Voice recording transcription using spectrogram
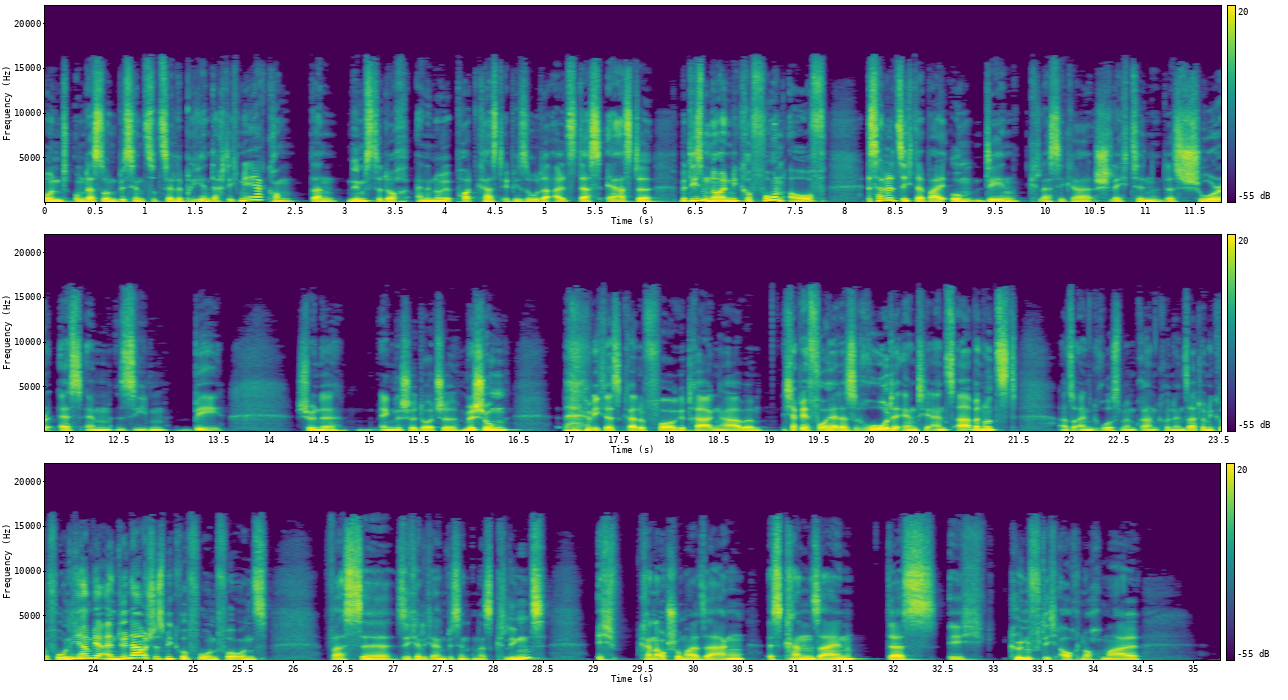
Und um das so ein bisschen zu zelebrieren, dachte ich mir, ja komm, dann nimmst du doch eine neue Podcast-Episode als das erste mit diesem neuen Mikrofon auf. Es handelt sich dabei um den Klassiker schlechthin, das Shure SM7B. Schöne englische deutsche Mischung, wie ich das gerade vorgetragen habe. Ich habe ja vorher das Rode NT1A benutzt, also ein Großmembran-Kondensatormikrofon. Hier haben wir ein dynamisches Mikrofon vor uns, was äh, sicherlich ein bisschen anders klingt. Ich kann auch schon mal sagen, es kann sein, dass ich künftig auch noch mal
